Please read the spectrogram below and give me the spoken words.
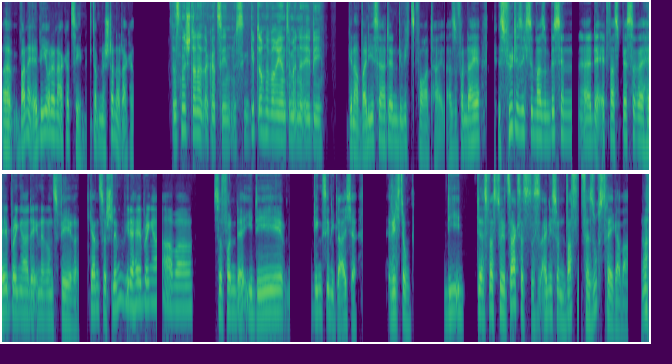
Äh, war eine LB oder eine AK-10? Ich glaube, eine Standard AK. 10 Das ist eine Standard AK-10. Es gibt auch eine Variante mit einer LB. Genau, weil diese hatte einen Gewichtsvorteil. Also von daher, es fühlte sich immer so ein bisschen äh, der etwas bessere Hellbringer der inneren Sphäre. Nicht ganz so schlimm wie der Hellbringer, aber so von der Idee ging es in die gleiche Richtung. Die, das, was du jetzt sagst, dass das eigentlich so ein Waffenversuchsträger war, ne?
